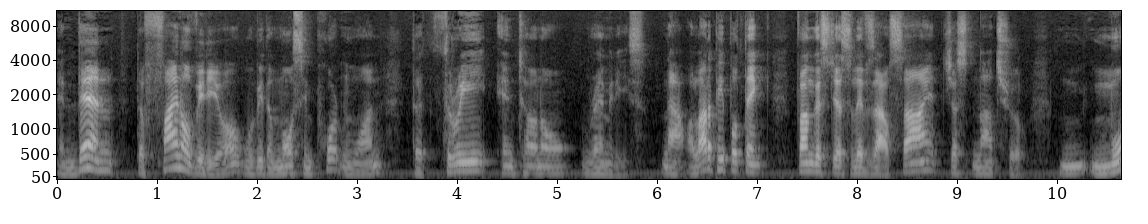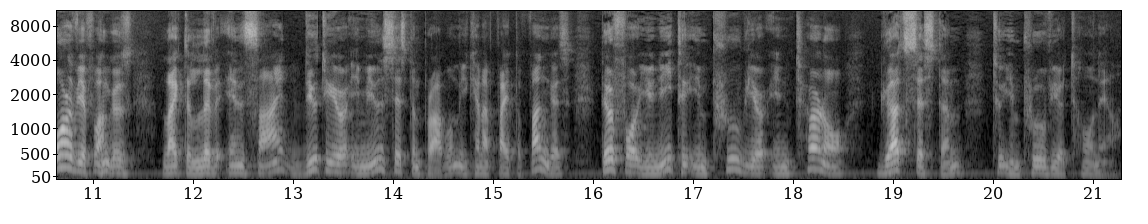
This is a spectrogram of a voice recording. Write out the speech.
And then the final video will be the most important one, the three internal remedies. Now, a lot of people think fungus just lives outside, just not true more of your fungus like to live inside. Due to your immune system problem, you cannot fight the fungus. Therefore, you need to improve your internal gut system to improve your toenail.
